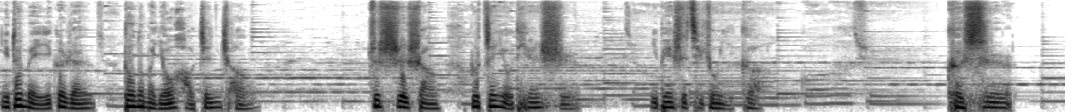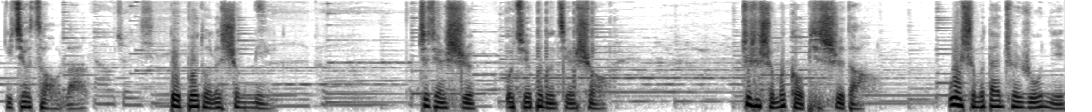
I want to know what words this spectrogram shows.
你对每一个人都那么友好真诚。这世上若真有天使，你便是其中一个。可是，你就走了，被剥夺了生命。这件事我绝不能接受。这是什么狗屁世道？为什么单纯如你、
